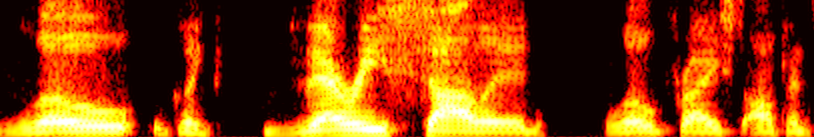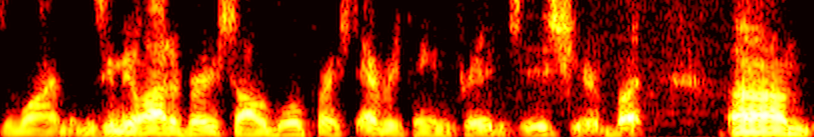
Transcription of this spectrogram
low, like very solid, low priced offensive linemen. There's going to be a lot of very solid, low priced everything in free agency this year. But um,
